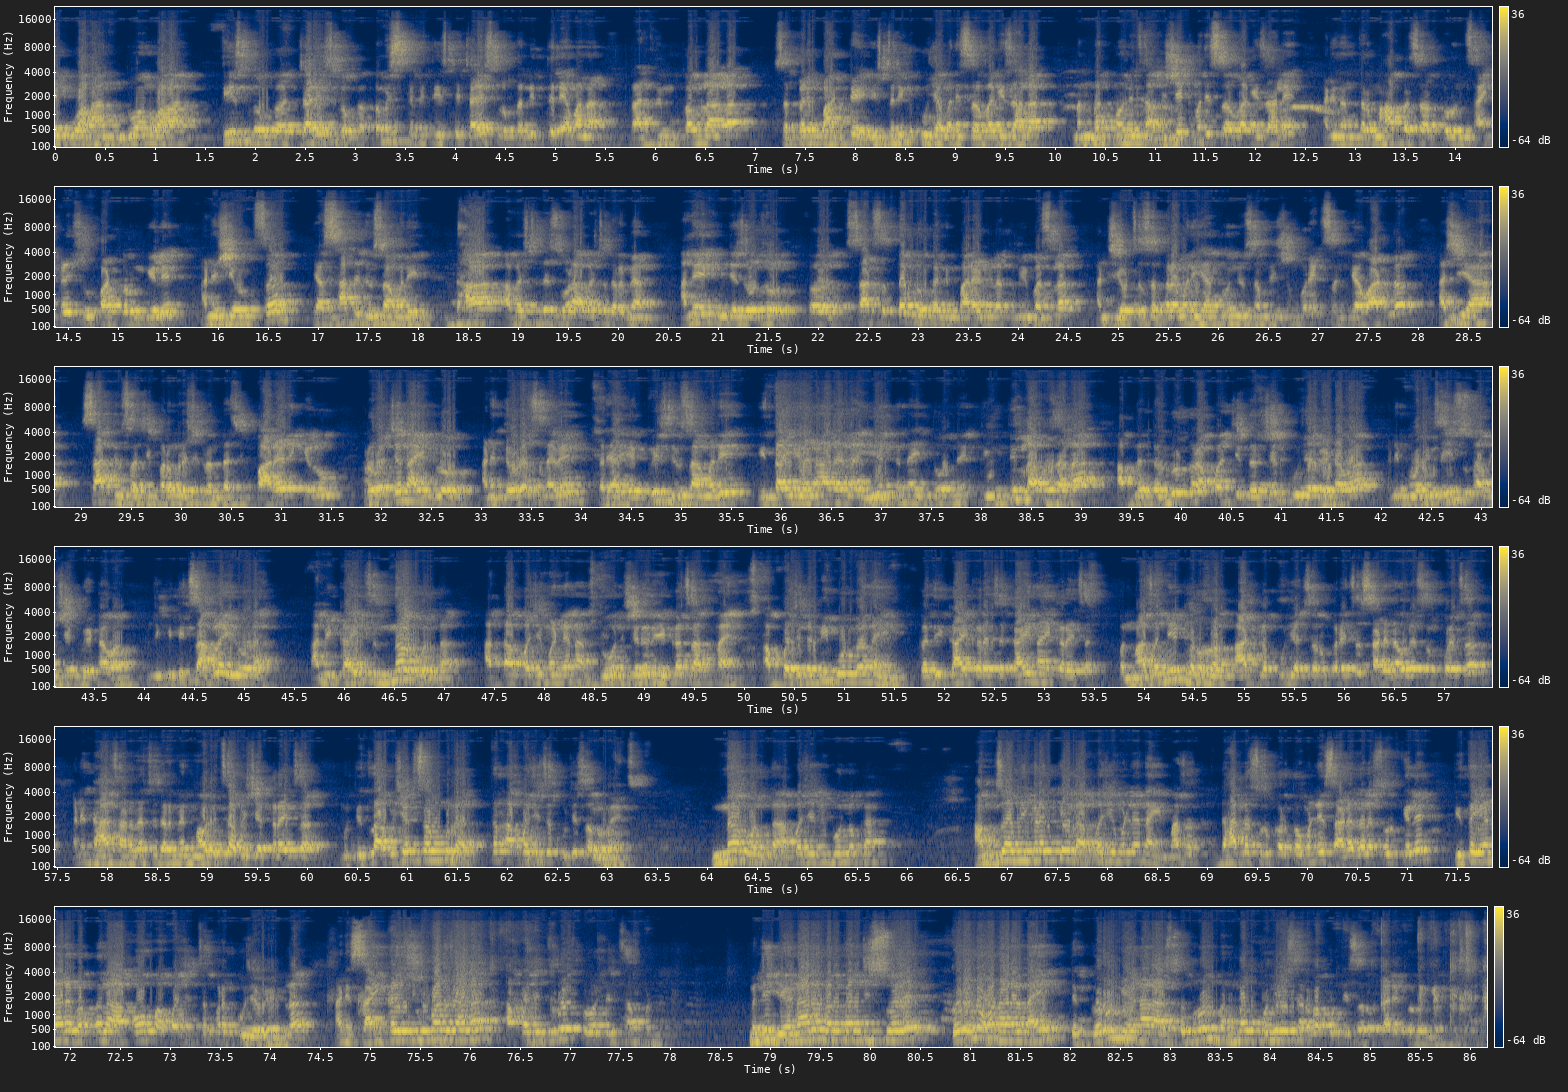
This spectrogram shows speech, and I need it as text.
एक वाहन दोन वाहन तीस लोक चाळीस लोक कमीत कमी तीस ते चाळीस लोक नित्य नेमाना रात्री मुक्कामला आला सकाळी पहाटे इष्टलिंग पूजामध्ये सहभागी झाला मन्मथ माऊलीचा अभिषेकमध्ये सहभागी झाले आणि नंतर महाप्रसाद करून सायंकाळी शिवपाठ करून गेले. आणि शेवटचं या सात दिवसामध्ये दहा ऑगस्ट ते सोळा ऑगस्ट दरम्यान अनेक म्हणजे जवळजवळ साठ सत्तर लोकांनी पारायणला तुम्ही बसला आणि शेवटचं सत्रामध्ये म्हणजे या दोन दिवसामध्ये शंभर एक संख्या वाढलं. अशी या सात दिवसाची परमर्षी ग्रंथाची पारायण केलो प्रवचन ऐकलो आणि तेवढंच नव्हे तर या एकवीस दिवसामध्ये इथं येणाऱ्याला एक नाही दोन नाही तीन तीन लाभ झाला. आपलं तंडुलकर आपणची दर्शन पूजा भेटावा आणि मौलीचाही सुद्धा अभिषेक भेटावा. म्हणजे किती चांगला योग. आहे आम्ही काहीच न बोलता आता आप्पाजी म्हणले ना दोन शरीर एकच आत्मा आहे. आप्पाजीला मी बोललो नाही कधी काय करायचं काय नाही करायचं. पण माझं मी ठरवलं आठला पूजा सुरू करायचं साडेनऊला संपवायचं आणि दहा साडेदहाच्या दरम्यान माऊलीचा अभिषेक करायचा. मग तिथला अभिषेक संपला तर आप्पाजीचं पूजे चालू राहायचं. न बोलता आप्पाजींनी बोललो का? आमचं आम्ही इकडे केलं आप्पाजी म्हणले नाही माझं दहाला सुरू करतो म्हणजे साडेदहाला सुरू केले. तिथं येणाऱ्या भक्ताला आपोआप आपाजींचं परत पूजा भेटलं आणि सायंकाळी शिवपाठ झाला आपाजींचं रोज प्रवचन सापडलं. म्हणजे येणाऱ्या भक्तांची सोय करून होणार नाही ते करून घेणार असतं म्हणून मनमत कोणी सर्व सर्व कार्य करून घेतले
